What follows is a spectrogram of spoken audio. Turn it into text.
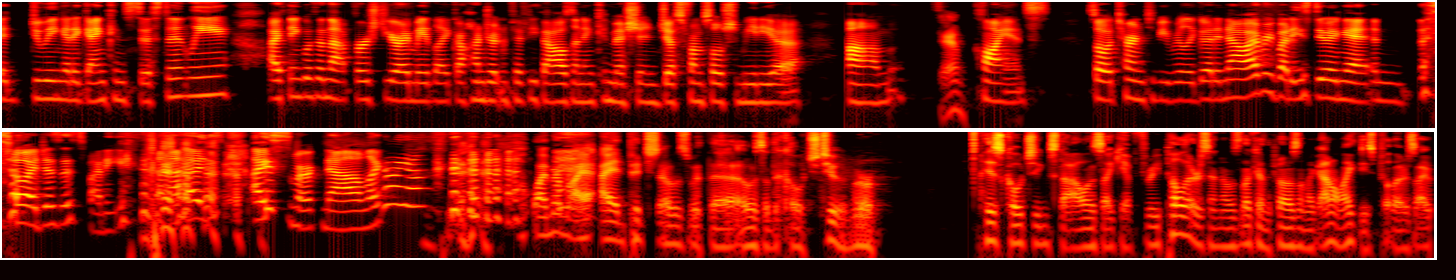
it, doing it again consistently, I think within that first year, I made like 150,000 in commission just from social media um, Damn. clients. So it turned to be really good. And now everybody's doing it. And so I just, it's funny. I, just, I smirk now. I'm like, oh yeah. well, I remember I, I, had pitched, I was with the, I was with the coach too. And we are his coaching style is like you have three pillars and i was looking at the pillars i'm like i don't like these pillars. I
